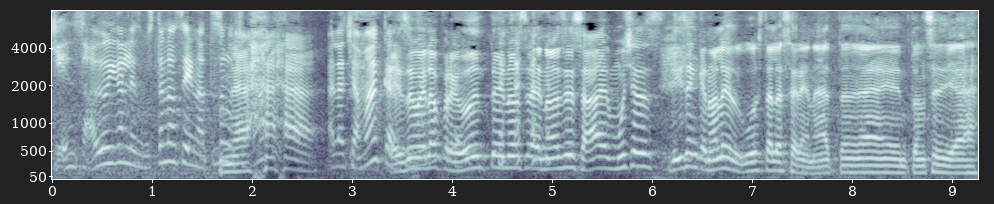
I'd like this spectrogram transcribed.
¿Quién sabe? Oigan, ¿les gustan las serenatas a, los a las chamacas? Esa fue la pregunta, no se, no se sabe. Muchos dicen que no les gusta la serenata, entonces ya...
